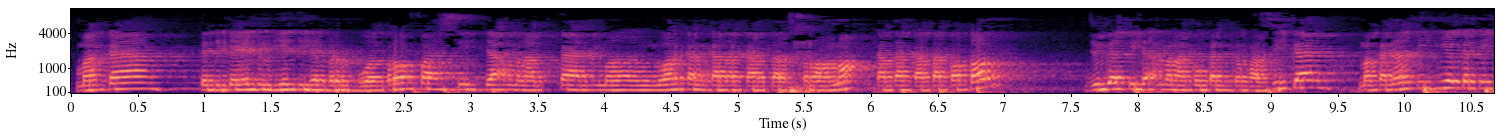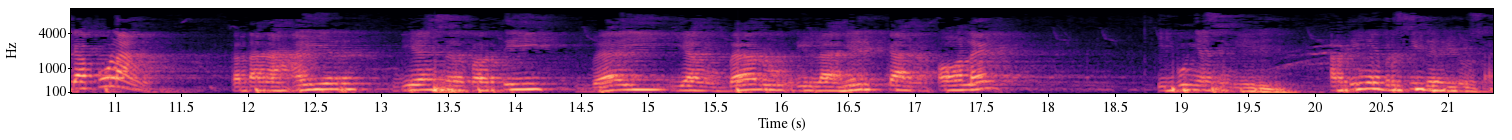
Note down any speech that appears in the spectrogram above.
Maka ketika itu dia tidak berbuat rofas, tidak melakukan mengeluarkan kata-kata seronok, kata-kata kotor, juga tidak melakukan kefasikan, maka nanti dia ketika pulang ke tanah air, dia seperti bayi yang baru dilahirkan oleh ibunya sendiri. Artinya bersih dari dosa.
